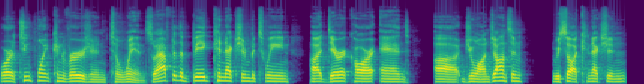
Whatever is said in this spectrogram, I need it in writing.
or a two point conversion to win. So after the big connection between uh, Derek Carr and uh, Juwan Johnson, We saw a connection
